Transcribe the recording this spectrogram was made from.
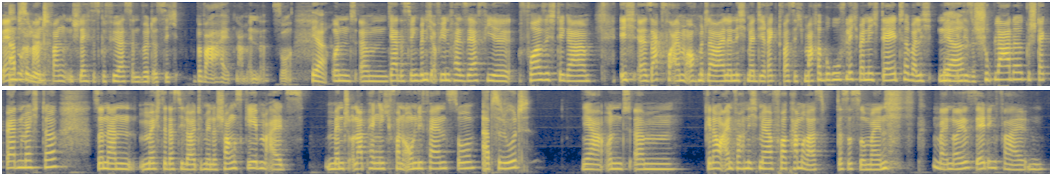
Wenn Absolut. du am Anfang ein schlechtes Gefühl hast, dann wird es sich bewahrheiten am Ende. So. Ja. Und ähm, ja, deswegen bin ich auf jeden Fall sehr viel vorsichtiger. Ich äh, sag vor allem auch mittlerweile nicht mehr direkt, was ich mache beruflich, wenn ich date, weil ich nicht Ja. in diese Schublade gesteckt werden möchte, sondern möchte, dass die Leute mir eine Chance geben als Mensch unabhängig von OnlyFans so. Absolut. Ja, und ähm, genau, einfach nicht mehr vor Kameras. Das ist so mein, mein neues Datingverhalten.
